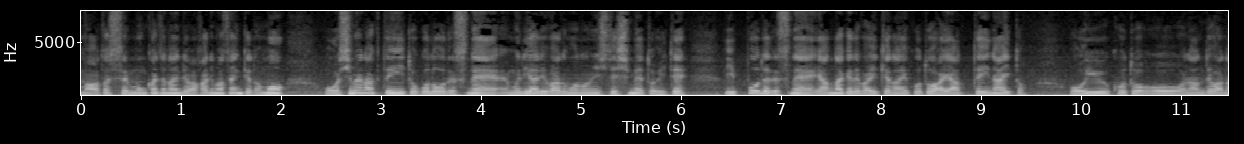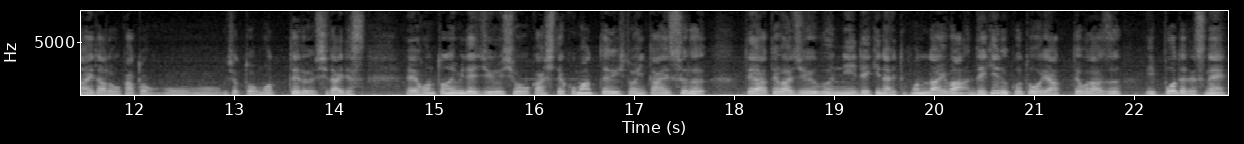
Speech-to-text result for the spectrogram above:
まあ、私専門家じゃないんで分かりませんけども閉めなくていいところをですね無理やり悪者にして閉めといて一方でですねやんなければいけないことはやっていないということなんではないだろうかとちょっと思っている次第です。えー、本当の意味で重症化して困っている人に対する手当は十分にできないと本来はできることをやっておらず一方でですね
